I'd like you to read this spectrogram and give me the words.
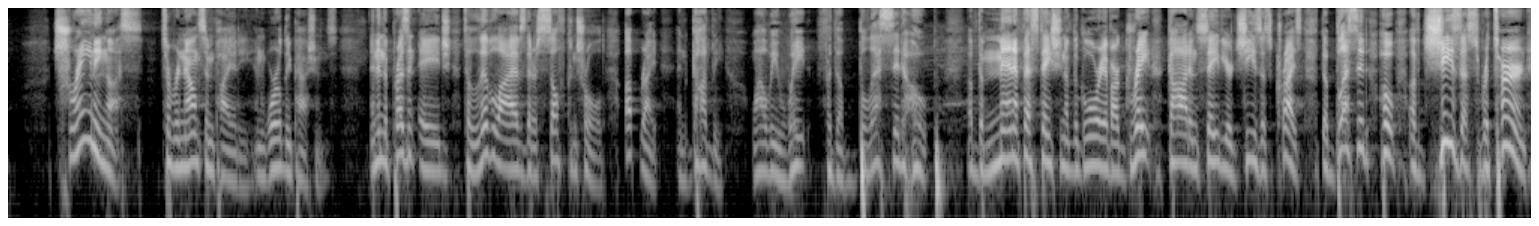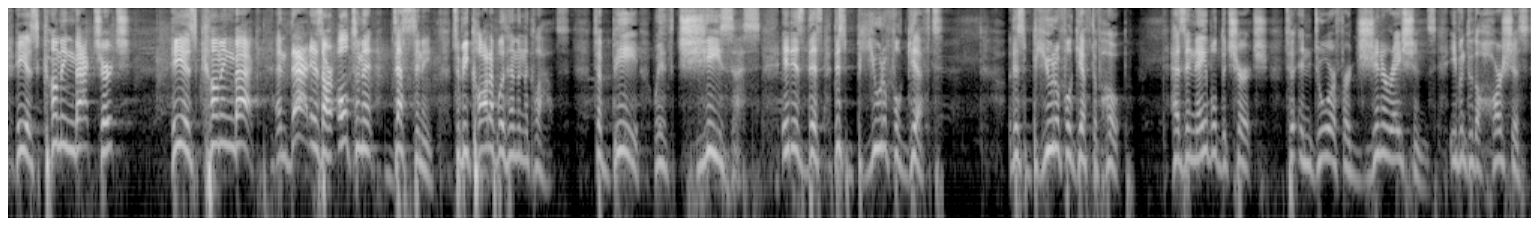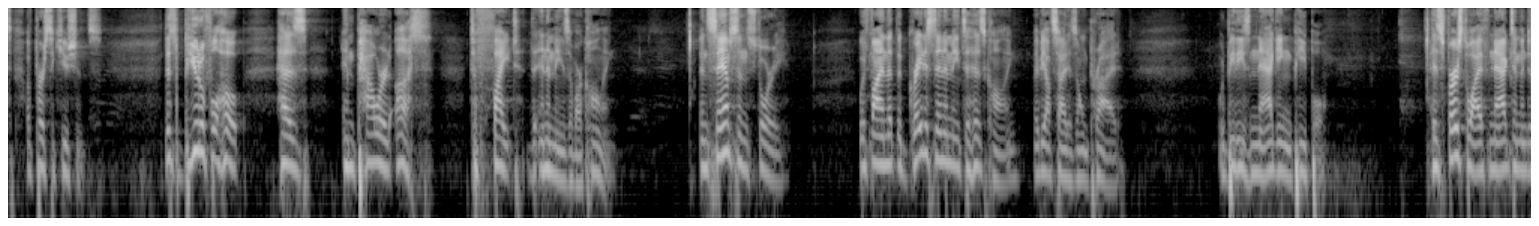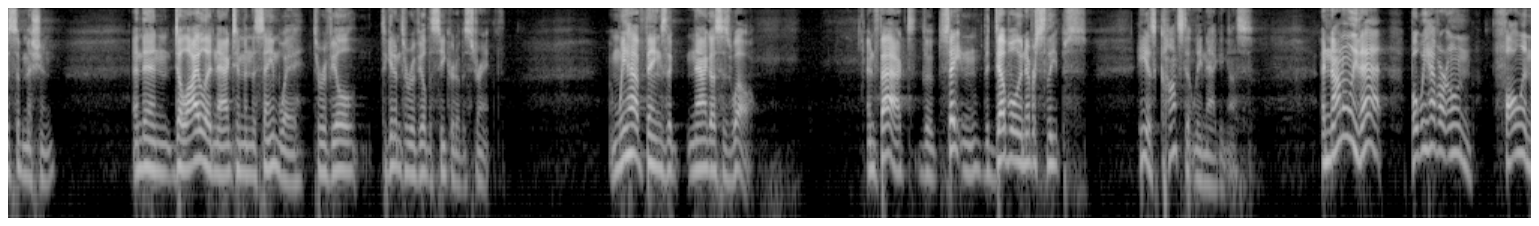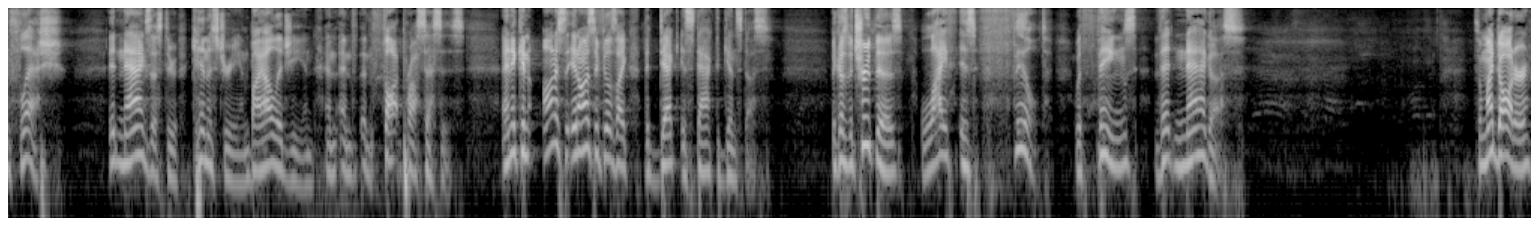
training us to renounce impiety and worldly passions, and in the present age to live lives that are self controlled, upright, and godly while we wait for the blessed hope of the manifestation of the glory of our great God and Savior, Jesus Christ. The blessed hope of Jesus' return. He is coming back, church. He is coming back. And that is our ultimate destiny to be caught up with Him in the clouds, to be with Jesus. It is this, this beautiful gift, this beautiful gift of hope has enabled the church to endure for generations, even through the harshest of persecutions. This beautiful hope has empowered us to fight the enemies of our calling. In Samson's story, we find that the greatest enemy to his calling, maybe outside his own pride, would be these nagging people. His first wife nagged him into submission, and then Delilah nagged him in the same way to reveal to get him to reveal the secret of his strength. And we have things that nag us as well. In fact, the Satan, the devil who never sleeps, He is constantly nagging us. And not only that, but we have our own fallen flesh. It nags us through chemistry and biology and, and, and, and thought processes. And it can honestly, it honestly feels like the deck is stacked against us. Because the truth is, life is filled with things that nag us. So, my daughter,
